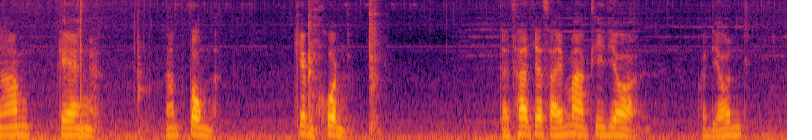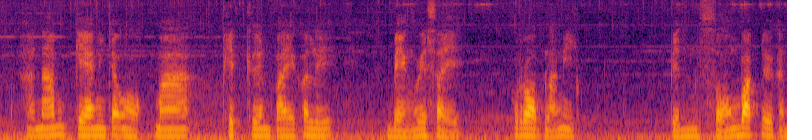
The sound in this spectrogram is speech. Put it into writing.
น้ำแกงน้ำต้มเข้มข้น แต่ถ้าจะใส่มากทีเดียวอะประเดี๋ยวน้ำแกงจะออกมา ผ็ดเกินไปก็เลยแบ่งไว้ใส่รอบหลังอีก เป็นสองวักด้วยกัน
